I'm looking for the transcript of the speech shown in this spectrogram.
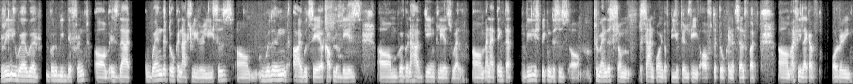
really where we're going to be different um, is that when the token actually releases, um, within I would say a couple of days, um, we're going to have gameplay as well. Um, and I think that really speaking, this is um, tremendous from the standpoint of the utility of the token itself. But um, I feel like I've already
